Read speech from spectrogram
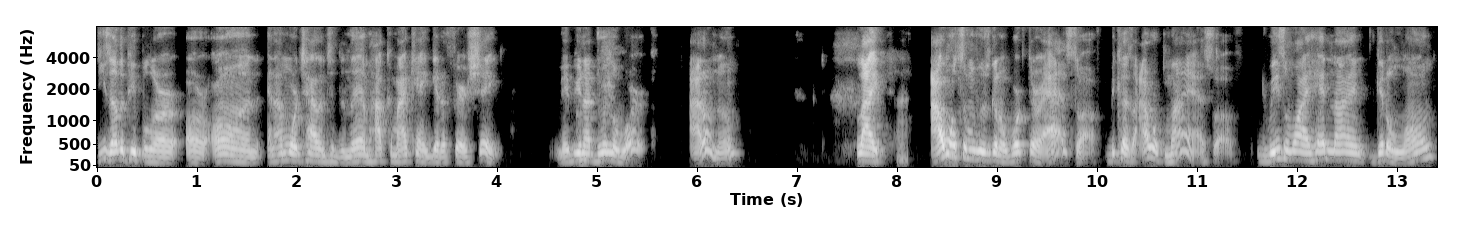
these other people are are on and I'm more talented than them, how come I can't get a fair shake?" Maybe you're not doing the work. I don't know. Like, Uh I want someone who's gonna work their ass off because I work my ass off. The reason why Head and I get along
